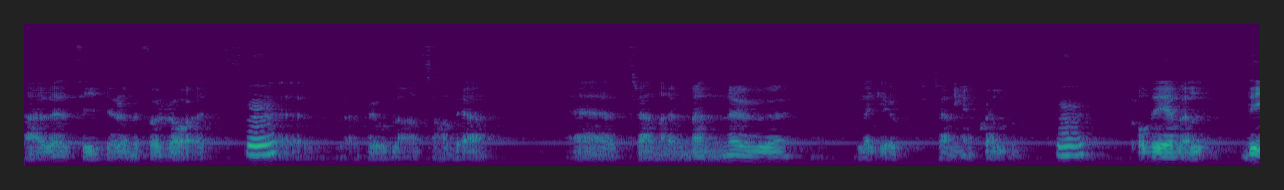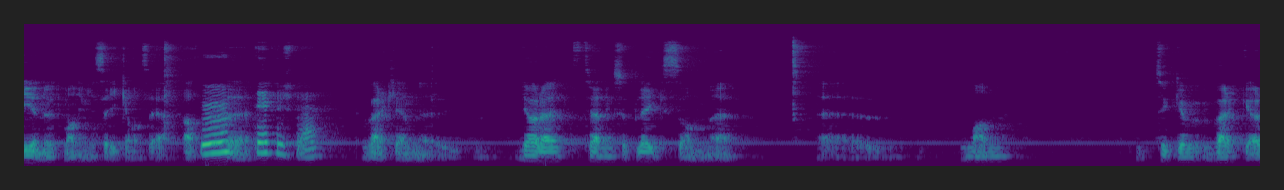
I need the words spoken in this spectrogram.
här eh, tidigare under förra året. Mm. Eh, period bland annat så hade jag eh, tränare men nu lägger jag upp träningen själv. Mm. Och det är väl det är en utmaning i sig kan man säga. Att Mm, eh, det förstår jag. verkligen eh, göra ett träningsupplägg som eh, eh, man tycker verkar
